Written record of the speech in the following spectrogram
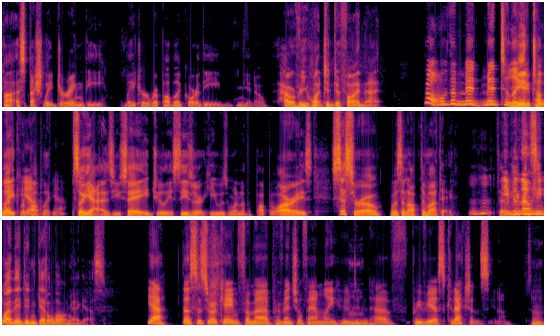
uh, especially during the later republic or the, you know, however you want to define that. No, the mid mid to late Mid republic. to late republic. Yeah. So yeah, as you say, Julius Caesar, he was one of the populares. Cicero was an optimate. hmm So Even you can see why they didn't get along, I guess. Yeah, though Cicero came from a provincial family who Mm. didn't have previous connections, you know. So Mm.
